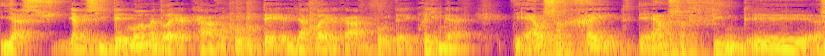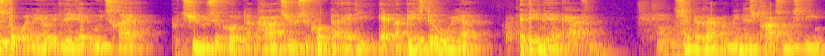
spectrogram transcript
Jeg, jeg vil sige, den måde, man drikker kaffe på i dag, og jeg drikker kaffe på i dag primært, det er jo så rent, det er jo så fint øh, at stå og lave et lækkert udtræk på 20 sekunder, par 20 sekunder af de allerbedste olier af den her kaffe, som jeg gør på min espresso-maskine.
